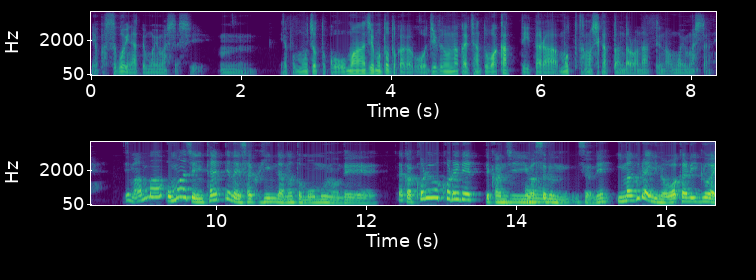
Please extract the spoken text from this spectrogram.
やっぱすごいなって思いましたし。うん。やっぱもうちょっとこう、オマージュ元とかがこう自分の中でちゃんと分かっていたら、もっと楽しかったんだろうなっていうのは思いましたね。でもあんまオマージュに頼ってない作品だなとも思うので、なんかこれはこれでって感じはするんですよね。今ぐらいの分かり具合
